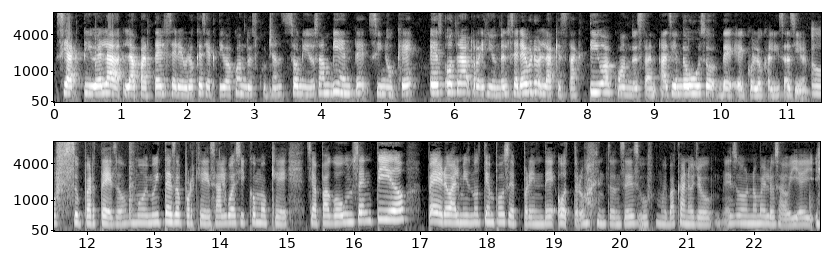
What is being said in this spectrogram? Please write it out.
se active la, la parte del cerebro que se activa cuando escuchan sonidos ambiente, sino que es otra región del cerebro la que está activa cuando están haciendo uso de ecolocalización. Uf, súper teso, muy, muy teso porque es algo así como que se apagó un sentido, pero al mismo tiempo se prende otro. Entonces, uff, muy bacano. Yo eso no me lo sabía y,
